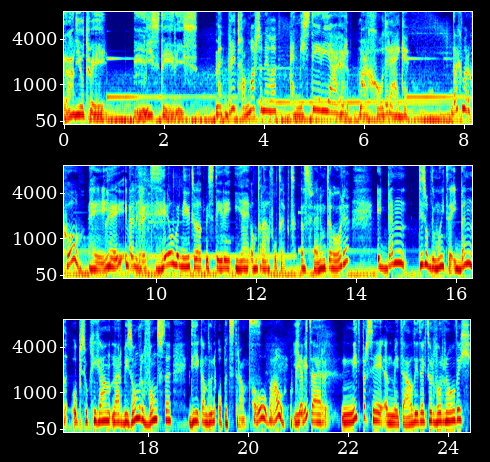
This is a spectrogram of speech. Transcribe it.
Radio 2 Mysteries. Met Brit van Marsenille en mysteriejager Margot de Rijken. Dag Margot. Hey, Hey, ik ben Brit. heel benieuwd welk mysterie jij ontrafeld hebt. Dat is fijn om te horen. Ik ben, het is ook de moeite, ik ben op zoek gegaan naar bijzondere vondsten die je kan doen op het strand. Oh, wauw. Oké. Je hebt daar niet per se een metaaldetector voor nodig.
